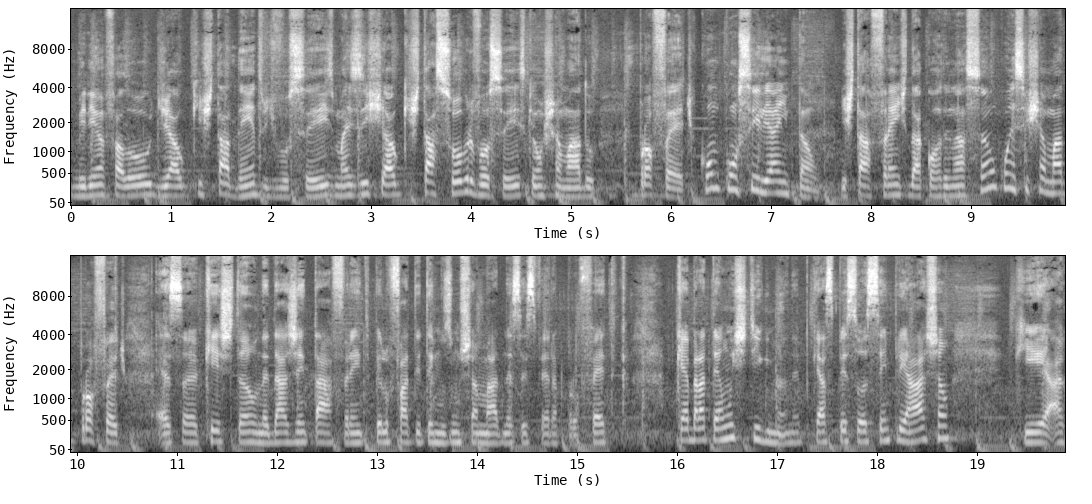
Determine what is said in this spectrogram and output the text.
Miriam falou de algo que está dentro de vocês, mas existe algo que está sobre vocês, que é um chamado profético. Como conciliar então estar à frente da coordenação com esse chamado profético? Essa questão né, da gente estar à frente pelo fato de termos um chamado nessa esfera profética quebra até um estigma, né? Porque as pessoas sempre acham que, a,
